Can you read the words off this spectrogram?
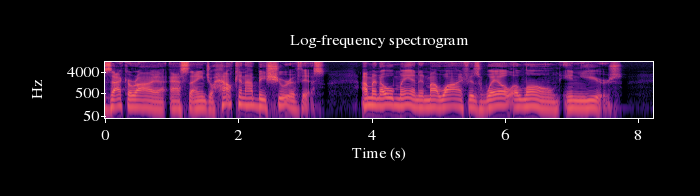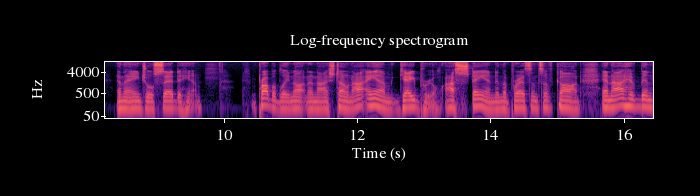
Zechariah asked the angel, How can I be sure of this? I'm an old man and my wife is well along in years. And the angel said to him, probably not in a nice tone, I am Gabriel. I stand in the presence of God, and I have been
